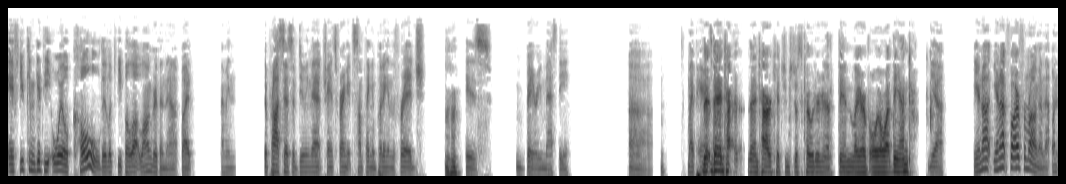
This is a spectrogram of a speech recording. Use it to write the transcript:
If you can get the oil cold, it'll keep a lot longer than that, but, I mean, the process of doing that, transferring it to something and putting it in the fridge, Mhm. is very messy. Uh, my The, parents, the entire the entire kitchen's just coated in a thin layer of oil at the end. yeah, you're not you're not far from wrong on that one.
